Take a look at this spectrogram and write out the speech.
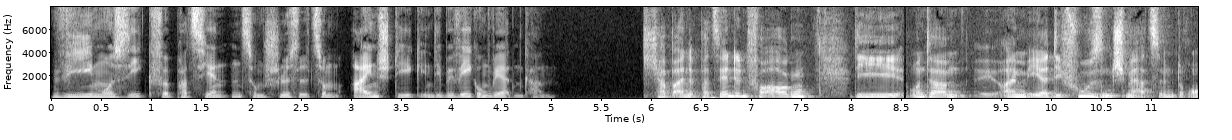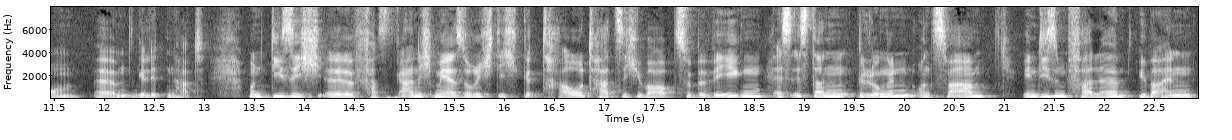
wie Musik für Patienten zum Schlüssel zum Einstieg in die Bewegung werden kann? Ich habe eine Patientin vor Augen, die unter einem eher diffusen Schmerzsyndrom äh, gelitten hat und die sich äh, fast gar nicht mehr so richtig getraut hat, sich überhaupt zu bewegen. Es ist dann gelungen und zwar in diesem Falle über ein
